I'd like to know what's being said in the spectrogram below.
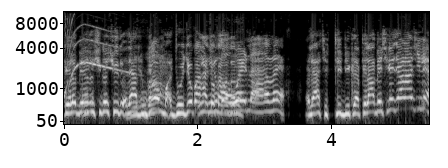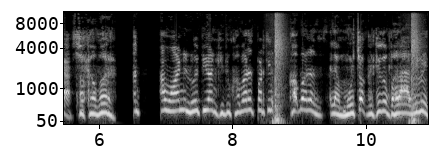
પેલો બે નું શીખે શું જોજો જોજો પાછા હોય એટલે જાણા છે લ્યા ખબર આ વાણને લોહી પીવાનું કીધું ખબર જ પડતી ખબર જ એટલે મૂર્ચો કીધું તું ભલા આદમી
